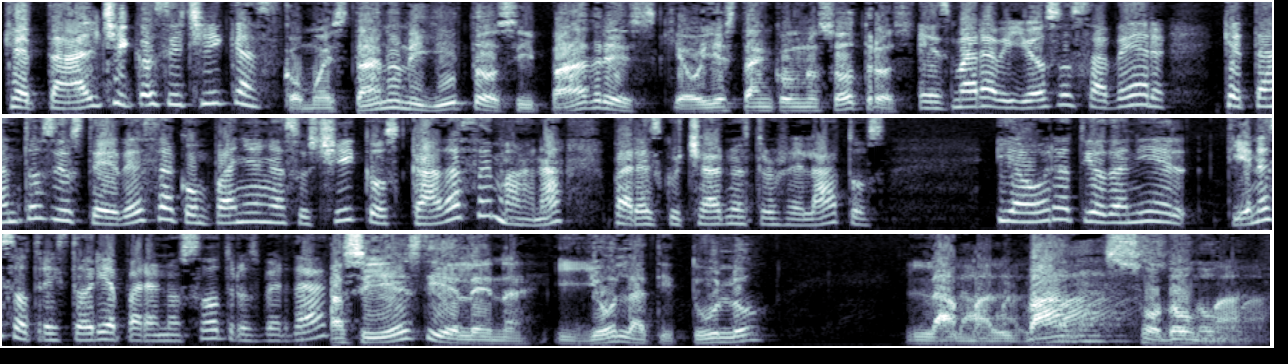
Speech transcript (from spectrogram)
¿Qué tal, chicos y chicas? ¿Cómo están, amiguitos y padres que hoy están con nosotros? Es maravilloso saber que tantos de ustedes acompañan a sus chicos cada semana para escuchar nuestros relatos. Y ahora, tío Daniel, tienes otra historia para nosotros, ¿verdad? Así es, tía Elena, y yo la titulo La malvada Sodoma.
